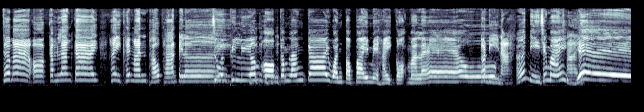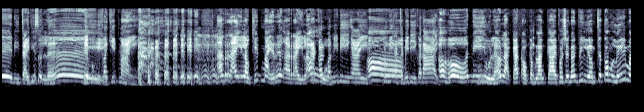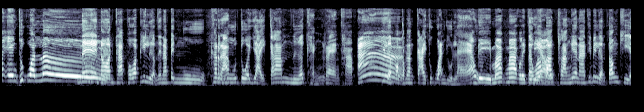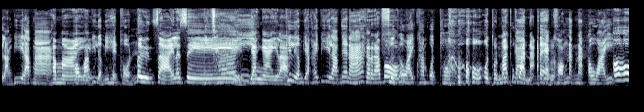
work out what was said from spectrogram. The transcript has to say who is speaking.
Speaker 1: เธอมาออกกำลังกาย ให้ไขมันเผาผลาญไปเลย
Speaker 2: ชวนพี่เหลือมออกกำลังกาย วันต่อไปไม่ให้เกาะมาแล้ว
Speaker 1: ก็ดีนะ
Speaker 2: เออดีใช่ไหม
Speaker 1: ใช่
Speaker 2: เย้ ดีใจที่สุดเลย
Speaker 1: เดี๋ยวพรุ่งนี้ค่อยคิดใหม่
Speaker 2: อะไรเราคิดใหม่เรื่องอะไรเล่า
Speaker 1: อะก็วันนี้ดีไง
Speaker 2: อ๋อ
Speaker 1: พรุ่งนี้อาจจะไม่ดีก็ได้
Speaker 2: โอ้โหดีอยู่แล้วล่ะการออกกำลังกาย เพราะฉะนั้นพี่เหลือมจะต้องเลื้อยมาเองทุกวันเลย
Speaker 1: แน่นอนครับ เพราะว่าพี่เหลือมเนี่ยนะเป็นงู
Speaker 2: ครับ
Speaker 1: เป็นงูตัวใหญ่กล้ามเนื้อแข็งแรงครับ
Speaker 2: อ่า
Speaker 1: พี่เหลือมออกกำลังกายทุกวันอยู่แล้ว
Speaker 2: ดีมากๆเลยที
Speaker 1: แต่
Speaker 2: เดี
Speaker 1: ว่า
Speaker 2: ยว
Speaker 1: บางครั้งเนี่ยนะที่พี่เหลือมต้องขี่หลังพี่ยีรับมา
Speaker 2: ทำไม
Speaker 1: เพราะว่าพี่เหลือมมีเหตุผล
Speaker 2: ตื่นสายละสิ
Speaker 1: ไม่ใช่
Speaker 2: ยังไงล่ะ
Speaker 1: พี่เหลือมอยากให้พี่ยีรับเนี่ยนะครับ
Speaker 2: ผม
Speaker 1: ฝึกเอาไว้ความอดทน
Speaker 2: โอ้โหอดทนมากทุกวัน
Speaker 1: ในะารแบกของหนักๆเอาไว้
Speaker 2: โอ้โห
